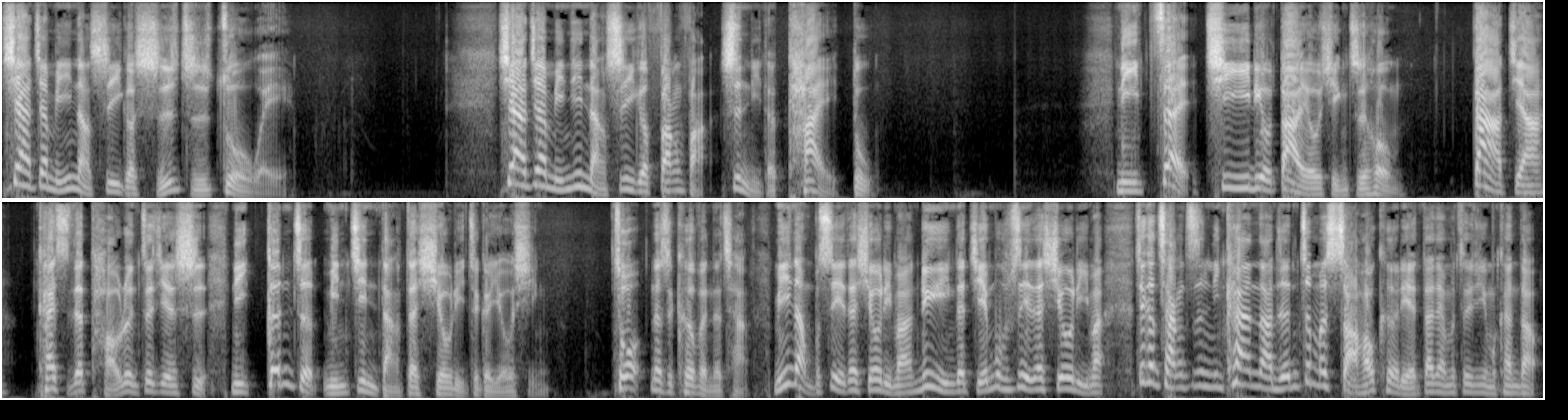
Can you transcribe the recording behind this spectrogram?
下架民进党是一个实质作为。下架民进党是一个方法，是你的态度。你在七一六大游行之后，大家开始在讨论这件事，你跟着民进党在修理这个游行，说那是柯粉的场，民党不是也在修理吗？绿营的节目不是也在修理吗？这个场子你看呐、人这么少，好可怜。大家们最近有没有看到？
